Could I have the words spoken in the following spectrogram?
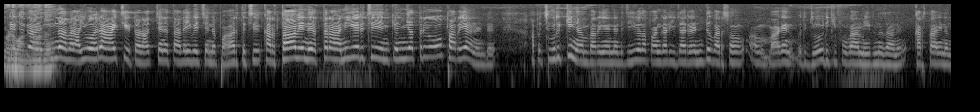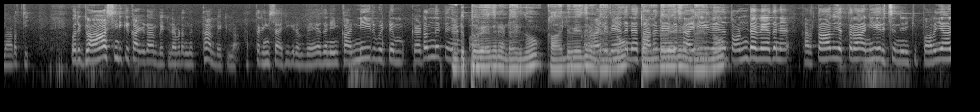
ഇവിടെ വന്നത്. ഇന്ന് അവർ അയ്യോ ഒരാഴ്ച ഇട്ടോ അച്ഛനെ തലയിൽ വെച്ച് എന്നെ പ്രാർത്ഥിച്ച് കർത്താവ് എന്നെ എത്ര അനുകരിച്ച് എനിക്ക് എത്രയോ പറയാനുണ്ട്. അപ്പോൾ ചുരുക്കി ഞാൻ പറയാൻ എന്റെ ജീവിത പങ്കാളിയില്ല. രണ്ട് വർഷം മകൻ ഒരു ജോലിക്ക് പോകാൻ ഇരുന്നതാണ്. കർത്താവിനെ നടത്തി. ഒരു ഗ്ലാസ് എനിക്ക് കഴുകാൻ പറ്റില്ല അവിടെ നിൽക്കാൻ പറ്റില്ല. അത്രയും ശരീരം വേദനയും കണ്ണീർ വിട്ട് കിടന്നിട്ട് ഇടുപ്പ് വേദന ഉണ്ടായിരുന്നു കാലുവേദന കാൽ വേദന ഉണ്ടായിരുന്നു തലവേദന ശരീരവേദന തൊണ്ടവേദന. കർത്താവ് എത്ര അനുകരിച്ചെന്ന് എനിക്ക് പറയാൻ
